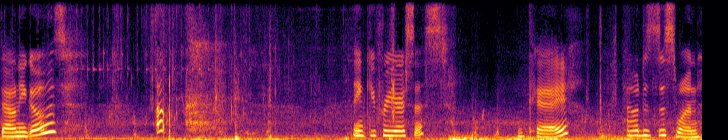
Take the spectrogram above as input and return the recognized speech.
Down he goes. Up. Thank you for your assist. Okay. How does this one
